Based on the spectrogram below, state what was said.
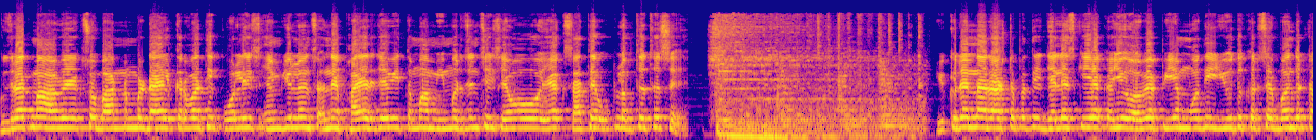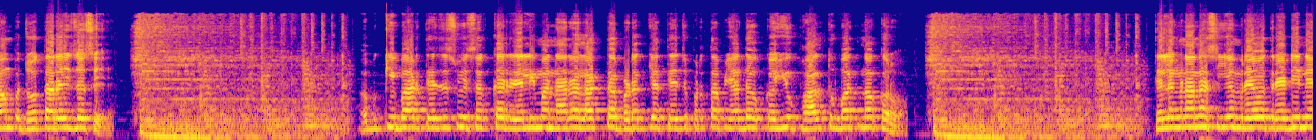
ગુજરાતમાં હવે એકસો બાર નંબર ડાયલ કરવાથી પોલીસ, એમ્બ્યુલન્સ અને ફાયર જેવી તમામ ઇમરજન્સી સેવાઓ એક સાથે ઉપલબ્ધ થશે. યુક્રેનના રાષ્ટ્રપતિ જેલેસ્કીએ કહ્યું, હવે પીએમ મોદી યુદ્ધ કરશે, બંધ ટ્રમ્પ જોતા રહી જશે. અબકી બાર તેજસ્વી સરકાર રેલીમાં નારા લાગતા ભડક્યા તેજ પ્રતાપ યાદવ કહ્યું, ફાલતુ બાત ન કરો. તેલંગાણાના સીએમ રેવત રેડ્ડીને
